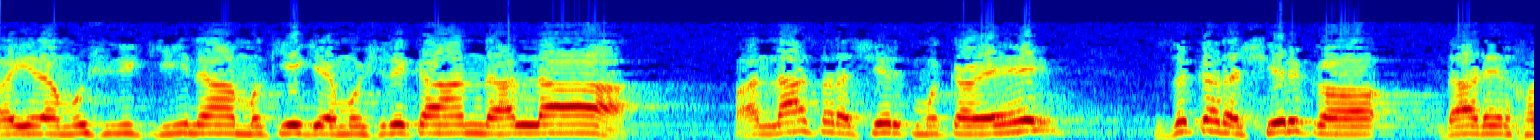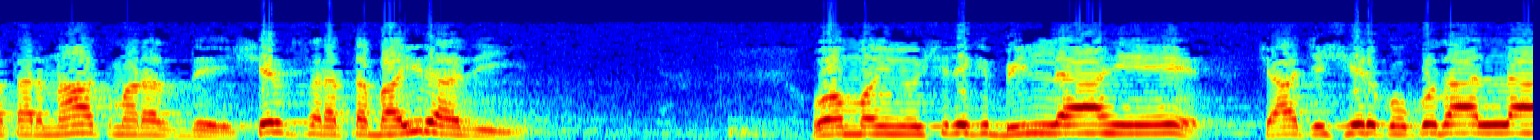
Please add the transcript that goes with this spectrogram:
غیر مشرکین مکیږي مشرکان د الله په الله سره شرک مکوي ذکر شرک دا ډیر خطرناک مرض دی شرک سره تباہی راځي و من یشرک بالله چا چې شرک وکړ د الله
